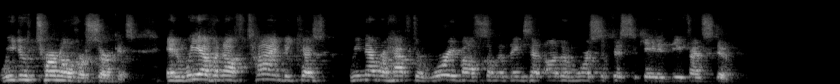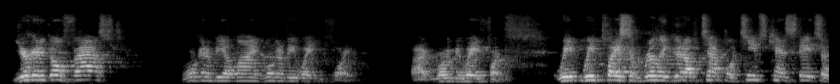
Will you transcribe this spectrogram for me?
we do turnover circuits, and we have enough time because we never have to worry about some of the things that other more sophisticated defense do. You're going to go fast. We're going to be aligned. We're going to be waiting for you. All right, we're going to be waiting for you. We, we play some really good up tempo teams. Kent State's a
